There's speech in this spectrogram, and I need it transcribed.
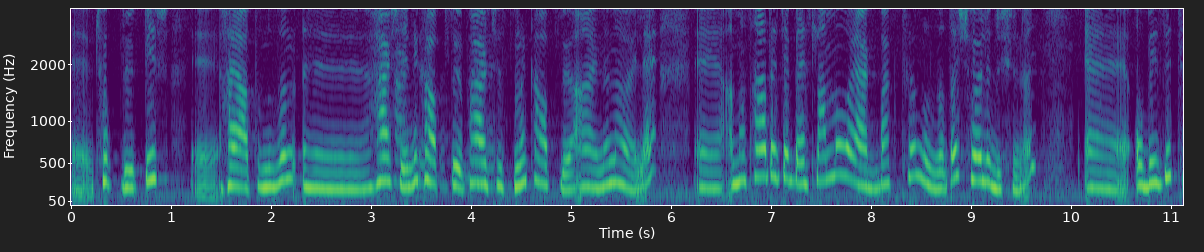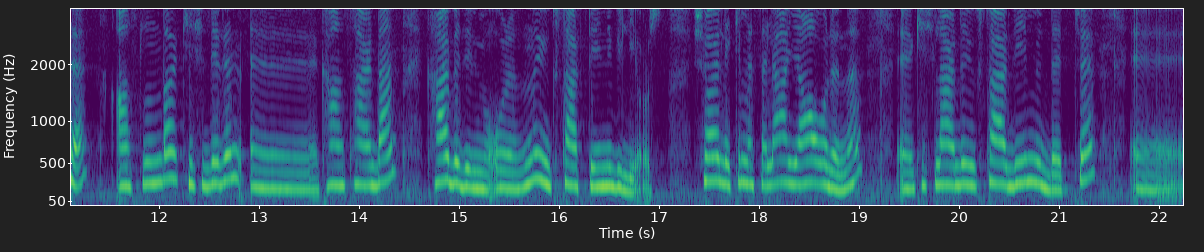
e, çok büyük bir e, hayatımızın e, her şeyini Parçası. kaplıyor, parçasını kaplıyor. Aynen öyle. E, ama sadece beslenme olarak baktığımızda da şöyle düşünün. E, obezite aslında kişilerin e, kanserden kaybedilme oranını yükselttiğini biliyoruz. Şöyle ki mesela yağ oranı e, kişilerde yükseldiği müddetçe e,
